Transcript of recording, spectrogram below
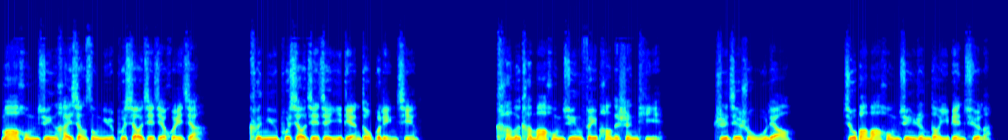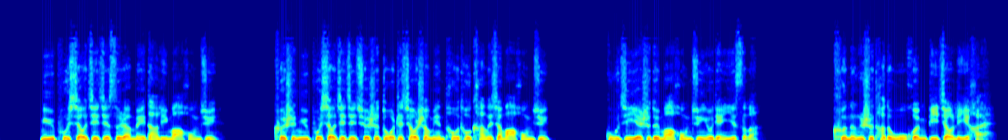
马红俊还想送女仆小姐姐回家，可女仆小姐姐一点都不领情。看了看马红俊肥胖的身体，直接说无聊，就把马红俊扔到一边去了。女仆小姐姐虽然没搭理马红俊，可是女仆小姐姐却是躲着桥上面偷偷看了下马红俊，估计也是对马红俊有点意思了。可能是他的武魂比较厉害，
